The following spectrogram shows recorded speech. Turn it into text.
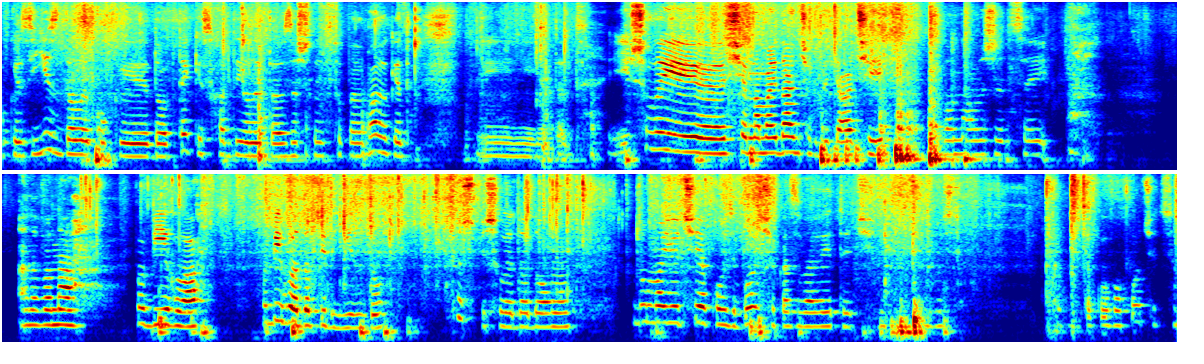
поки з'їздили, поки до аптеки сходили та зайшли в супермаркет. І, і йшли ще на майданчик дитячий. Вона вже цей. Вона побігла, побігла до під'їзду. Тож пішли додому. Думаю, чи якогось борщика зварити, чи чогось. Чогось такого хочеться.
